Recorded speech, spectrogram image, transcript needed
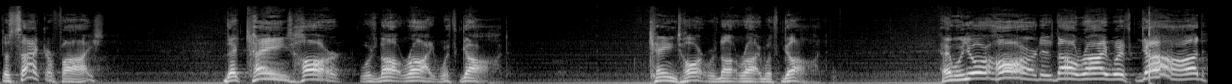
the sacrifice, that Cain's heart was not right with God. Cain's heart was not right with God. And when your heart is not right with God,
